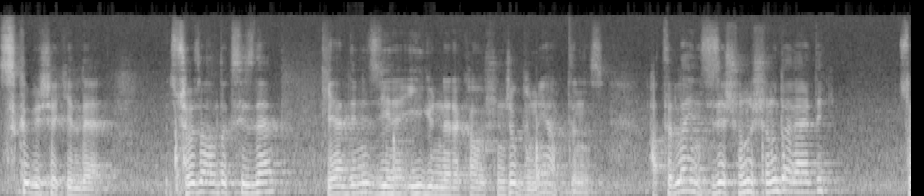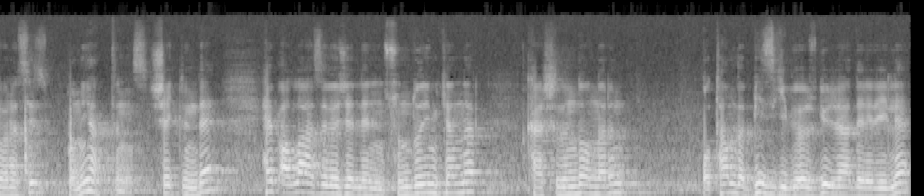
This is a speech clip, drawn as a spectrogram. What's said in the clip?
sıkı bir şekilde söz aldık sizden. Geldiniz yine iyi günlere kavuşunca bunu yaptınız. Hatırlayın size şunu şunu da verdik. Sonra siz bunu yaptınız şeklinde hep Allah Azze ve Celle'nin sunduğu imkanlar karşılığında onların o tam da biz gibi özgür iradeleriyle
